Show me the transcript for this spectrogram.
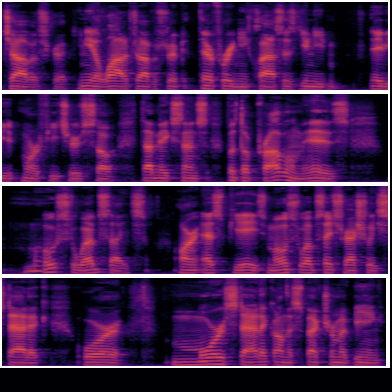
JavaScript. You need a lot of JavaScript. Therefore, you need classes. You need maybe more features. So that makes sense. But the problem is most websites aren't SPAs. Most websites are actually static or more static on the spectrum of being,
